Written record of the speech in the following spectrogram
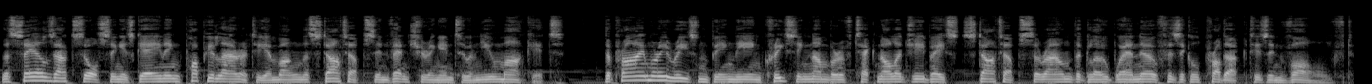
The sales outsourcing is gaining popularity among the startups in venturing into a new market. The primary reason being the increasing number of technology-based startups around the globe where no physical product is involved.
